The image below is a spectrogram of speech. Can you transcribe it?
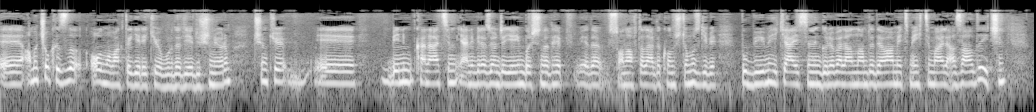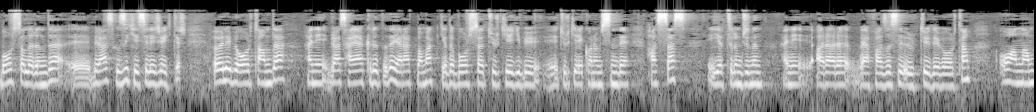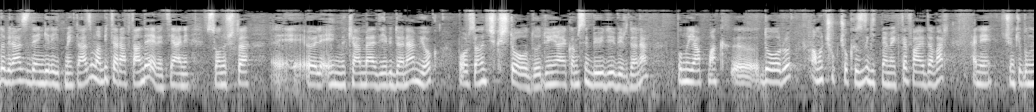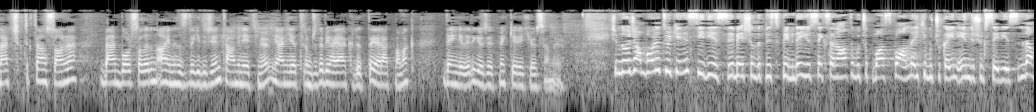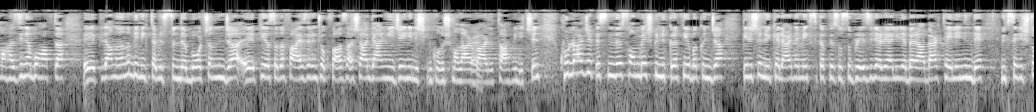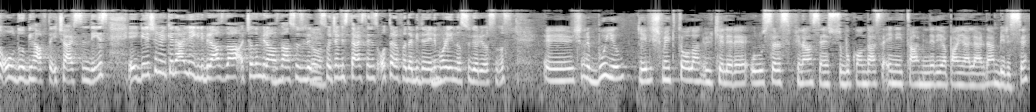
Ee, ama çok hızlı olmamak da gerekiyor burada diye düşünüyorum. Çünkü e, benim kanaatim yani biraz önce yayın başında da hep ya da son haftalarda konuştuğumuz gibi bu büyüme hikayesinin global anlamda devam etme ihtimali azaldığı için borsalarında e, biraz hızı kesilecektir. Öyle bir ortamda hani biraz hayal kırıklığı da yaratmamak ya da borsa Türkiye gibi e, Türkiye ekonomisinde hassas e, yatırımcının hani ara ara veya fazlasıyla ürktüğü de bir ortam. O anlamda biraz dengeli gitmek lazım ama bir taraftan da evet yani sonuçta e, öyle en mükemmel diye bir dönem yok. Borsanın çıkışta olduğu, dünya ekonomisinin büyüdüğü bir dönem. Bunu yapmak e, doğru ama çok çok hızlı gitmemekte fayda var. Hani çünkü bunlar çıktıktan sonra ben borsaların aynı hızda gideceğini tahmin etmiyorum. Yani yatırımcıda bir hayal kırıklığı da yaratmamak, dengeleri gözetmek gerekiyor sanıyorum. Şimdi hocam bu arada Türkiye'nin CDS'i 5 yıllık risk primi de 186,5 bas puanla 2,5 ayın en düşük seviyesinde ama hazine bu hafta e, planlananın bir miktar üstünde borçlanınca e, piyasada faizlerin çok fazla aşağı gelmeyeceğine ilişkin konuşmalar Evet. vardı tahvil için. Kurlar cephesinde son 5 günlük grafiğe bakınca gelişen ülkelerde Meksika pesosu, Brezilya reali ile beraber TL'nin de yükselişte olduğu bir hafta içerisindeyiz. E, gelişen ülkelerle ilgili biraz daha açalım birazdan sözü dediniz Doğru. hocam. İsterseniz o tarafa da bir dönelim. Orayı nasıl görüyorsunuz? Ee, şimdi bu yıl gelişmekte olan ülkelere Uluslararası Finans Enstitüsü bu konuda aslında en iyi tahminleri yapan yerlerden birisi.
